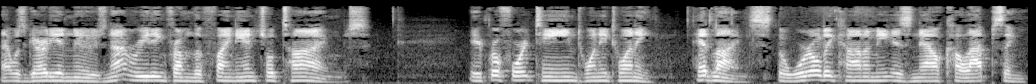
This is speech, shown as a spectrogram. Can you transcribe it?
That was Guardian News. Now I'm reading from the Financial Times. April 14, 2020. Headlines The world economy is now collapsing.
